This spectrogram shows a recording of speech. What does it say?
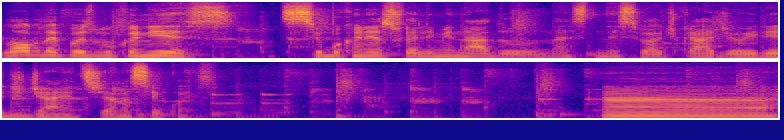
Logo depois do Buccaneers, se o Buccaneers for eliminado nesse, wildcard, eu iria de Giants, já na sequência. Ah,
